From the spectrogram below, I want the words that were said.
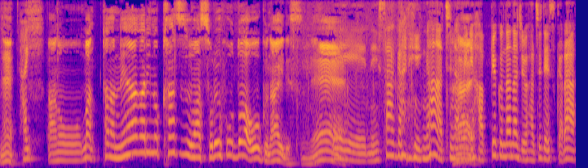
ね。はい。あのー、まあ、ただ値上がりの数はそれほどは多くないですね。えー、値下がりがちなみに870、78ですから、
